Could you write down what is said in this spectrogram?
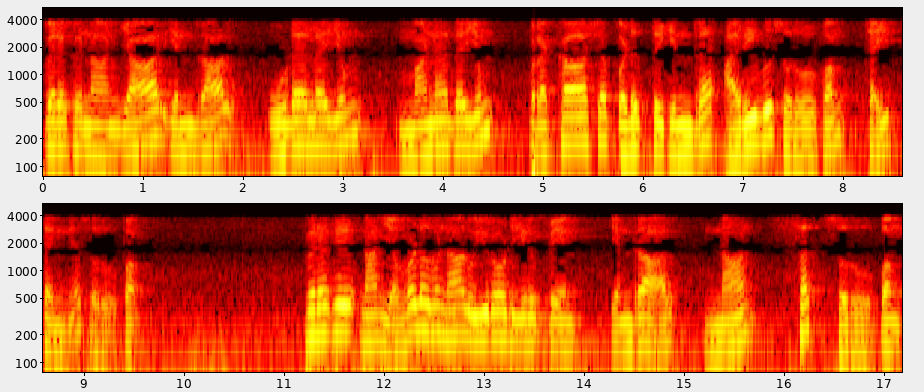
பிறகு நான் யார் என்றால் உடலையும் மனதையும் பிரகாசப்படுத்துகின்ற அறிவு சொரூபம் சைத்தன்ய சொரூபம். பிறகு நான் எவ்வளவு நாள் உயிரோடு இருப்பேன் என்றால் நான் சத் சொரூபம்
